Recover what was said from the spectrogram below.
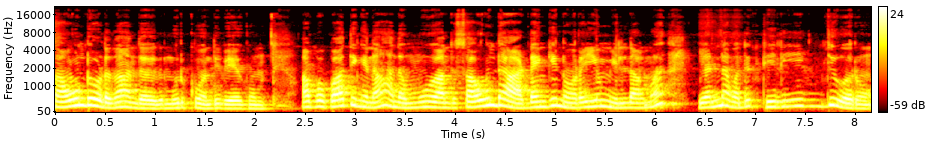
சவுண்டோட தான் அந்த இது முறுக்கு வந்து வேகும். அப்போ பார்த்தீங்கன்னா அந்த மு அந்த சவுண்டை அடங்கி நுரையும் இல்லாமல் எண்ணெய் வந்து தெளிஞ்சு வரும்.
